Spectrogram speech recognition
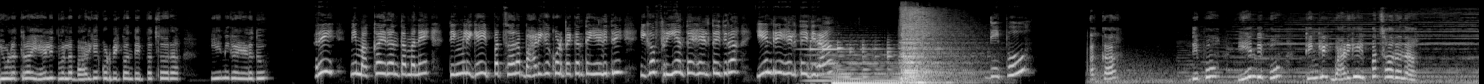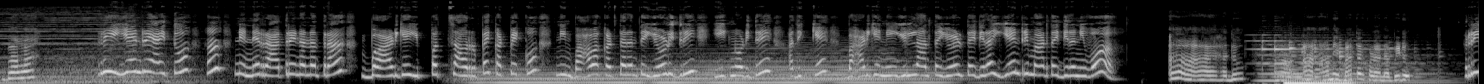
ಇವಳ ಹತ್ರ ಹೇಳಿದ್ವಲ್ಲ ಬಾಡಿಗೆ ಕೊಡ್ಬೇಕು ಅಂತ ಇಪ್ಪತ್ತು ಸಾವಿರ. ಏನೀಗ ಹೇಳುದು? ರೀ ನಿಮ್ಮ ಅಕ್ಕ ಇರೋಂತ ಮನೆ ತಿಂಗಳಿಗೆ ಇಪ್ಪತ್ತು ಸಾವಿರ ಬಾಡಿಗೆ ಕೊಡ್ಬೇಕಂತ ಹೇಳಿದ್ರಿ. ಈಗ ಫ್ರೀ ಅಂತ ಹೇಳ್ತಾ ಇದೀರಾ? ಏನ್ರಿ ಹೇಳ್ತಾ ಇದೀರಾ? ದೀಪು? ಅಕ್ಕ ದೀಪು ಏನ್ ದೀಪು? ತಿಂಗಳಿಗೆ ಬಾಡಿಗೆ ಇಪ್ಪತ್ತು ಸಾವಿರನಾ? ಬಾವಾ? ರೀ ಏನ್ರಿ ಆಯ್ತು? ನಿನ್ನೆ ರಾತ್ರಿ ನನ್ನ ಹತ್ರ ಬಾಡಿಗೆ ಇಪ್ಪತ್ತು ಸಾವಿರ ರೂಪಾಯಿ ಕಟ್ಟಬೇಕು ನಿಮ್ ಭಾವ ಕಟ್ತಾರಂತ ಹೇಳಿದ್ರಿ ಈಗ ನೋಡಿದ್ರಿ ಅದಕ್ಕೆ ಬಾಡಿಗೆ ನೀ ಇಲ್ಲ ಅಂತ ಹೇಳ್ತಾ ಇದೀರಾ? ಏನ್ರಿ ಮಾಡ್ತಾ ಇದೀರಾ ನೀವು? ಅದು ಆಮೇಲೆ ಮಾತಾಡ್ಕೊಳ್ಳೋಣ ಬಿಡು. ರೀ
